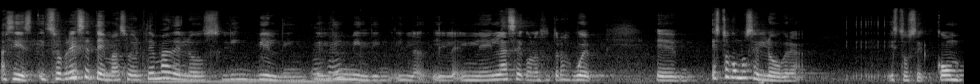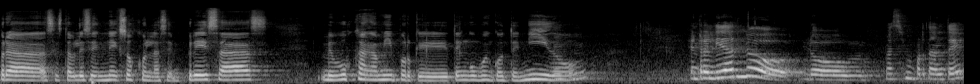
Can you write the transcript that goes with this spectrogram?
Así es. Y sobre ese tema, sobre el tema de los link building, el link building y, el enlace con las otras web, eh, ¿esto cómo se logra? ¿Esto se compra, se establecen nexos con las empresas? Me buscan a mí porque tengo un buen contenido. En realidad lo, más importante,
